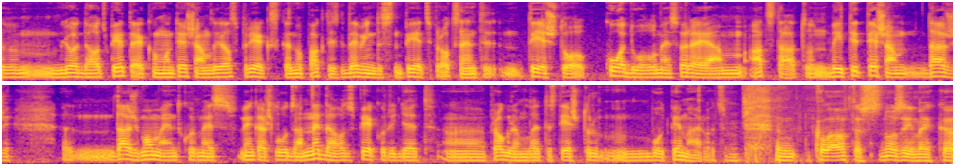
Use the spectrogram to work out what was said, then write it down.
um, ļoti daudz pieteikumu un tiešām liels prieks, ka nu, faktiski 95% tieši to kodolu mēs varējām atstāt. Un bija tiešām daži, daži momenti, kur mēs vienkārši lūdzām nedaudz piekuriģēt uh, programmu, lai tas tieši tur būtu piemērots. Klāt, tas nozīmē, ka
